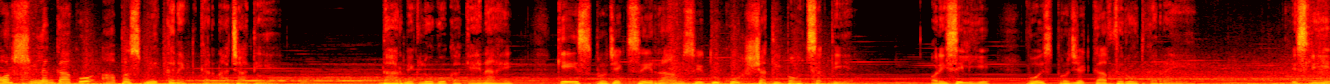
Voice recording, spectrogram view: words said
और श्रीलंका को आपस में कनेक्ट करना चाहती है। धार्मिक लोगों का कहना है कि इस प्रोजेक्ट से राम सेतु को क्षति पहुँच सकती है और इसीलिए वो इस प्रोजेक्ट का विरोध कर रहे हैं। इसलिए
